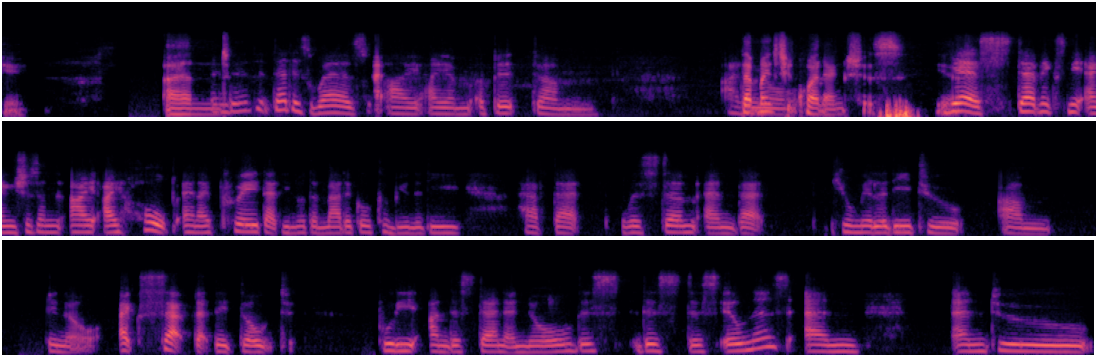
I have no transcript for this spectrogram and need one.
you. And, and that, is where I, I am a bit. Um, that makes know. you quite anxious. Yes, that makes me anxious, and I, I hope and I pray that you know the medical community have that wisdom and that humility to um, you know accept that they don't fully understand and know this this this illness and and to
